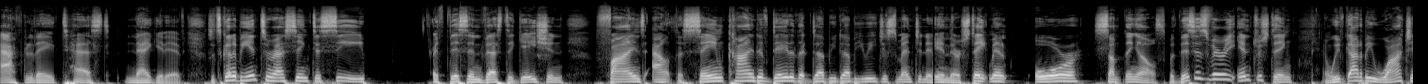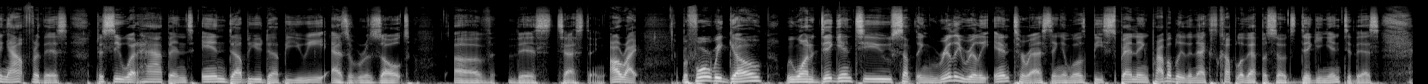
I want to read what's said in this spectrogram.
after they test negative. So it's going to be interesting to see if this investigation finds out the same kind of data that WWE just mentioned in their statement or something else. But this is very interesting, and we've got to be watching out for this to see what happens in WWE as a result of this testing. All right, before we go, we want to dig into something really, really interesting, and we'll be spending probably the next couple of episodes digging into this.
